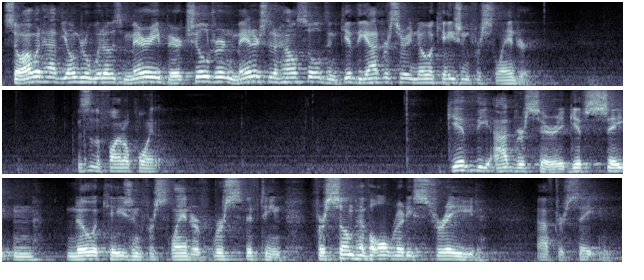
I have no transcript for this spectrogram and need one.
So I would have younger widows marry, bear children, manage their households, and give the adversary no occasion for slander. This is the final point give the adversary, give Satan no occasion for slander. Verse 15 For some have already strayed after Satan.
